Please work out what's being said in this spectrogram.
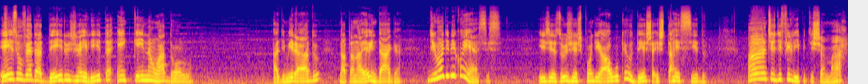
Eis um verdadeiro israelita em quem não há dolo. Admirado, Natanael indaga: De onde me conheces? E Jesus responde algo que o deixa estarrecido. Antes de Filipe te chamar,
